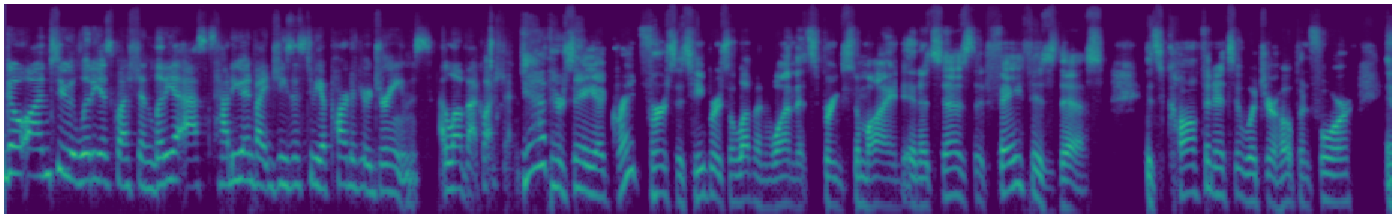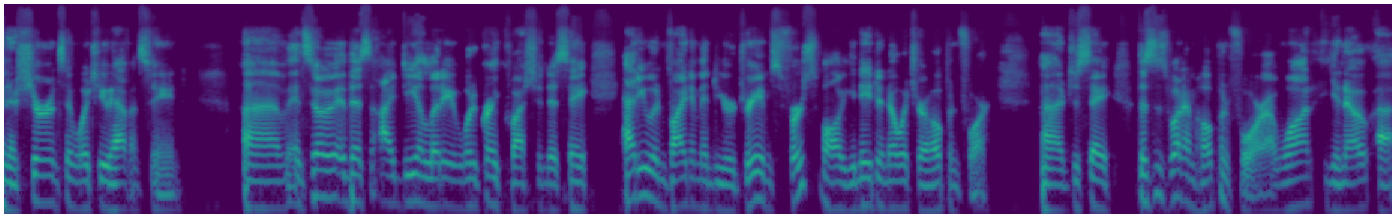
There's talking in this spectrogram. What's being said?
go on to Lydia's question. Lydia asks, "How do you invite Jesus to be a part of your dreams?" I love that question. Yeah, there's a, a great verse. It's Hebrews 11 1 that springs to mind. And it says that faith is this it's confidence in what you're hoping for and assurance in what you haven't seen. Um, and so, this idea, Lydia, what a great question to say. How do you invite him into your dreams? First of all, you need to know what you're hoping for. Uh, just say, This is what I'm hoping for. I want, you know, uh,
